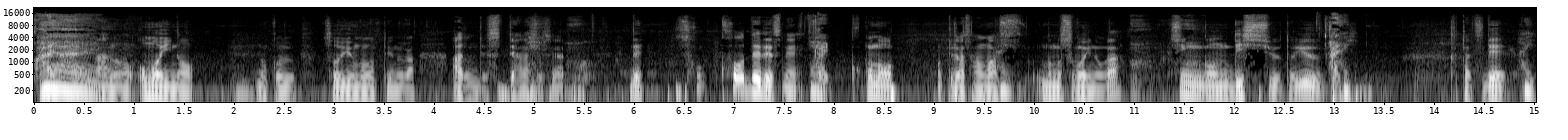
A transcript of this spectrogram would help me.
はい。はいはいあの思いの残るそういうものっていうのがあるんですって話ですね。でそこでですね、はい。ここのお寺さんははい。ものすごいのが真言立宗というはい。形ではい。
